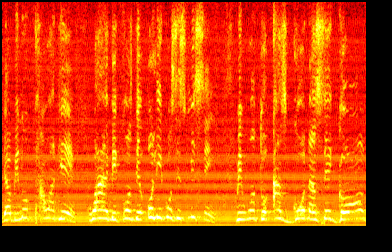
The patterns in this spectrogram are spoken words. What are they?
there will be no power there. Why? Because the Holy Ghost is missing. We want to ask God and say, God,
